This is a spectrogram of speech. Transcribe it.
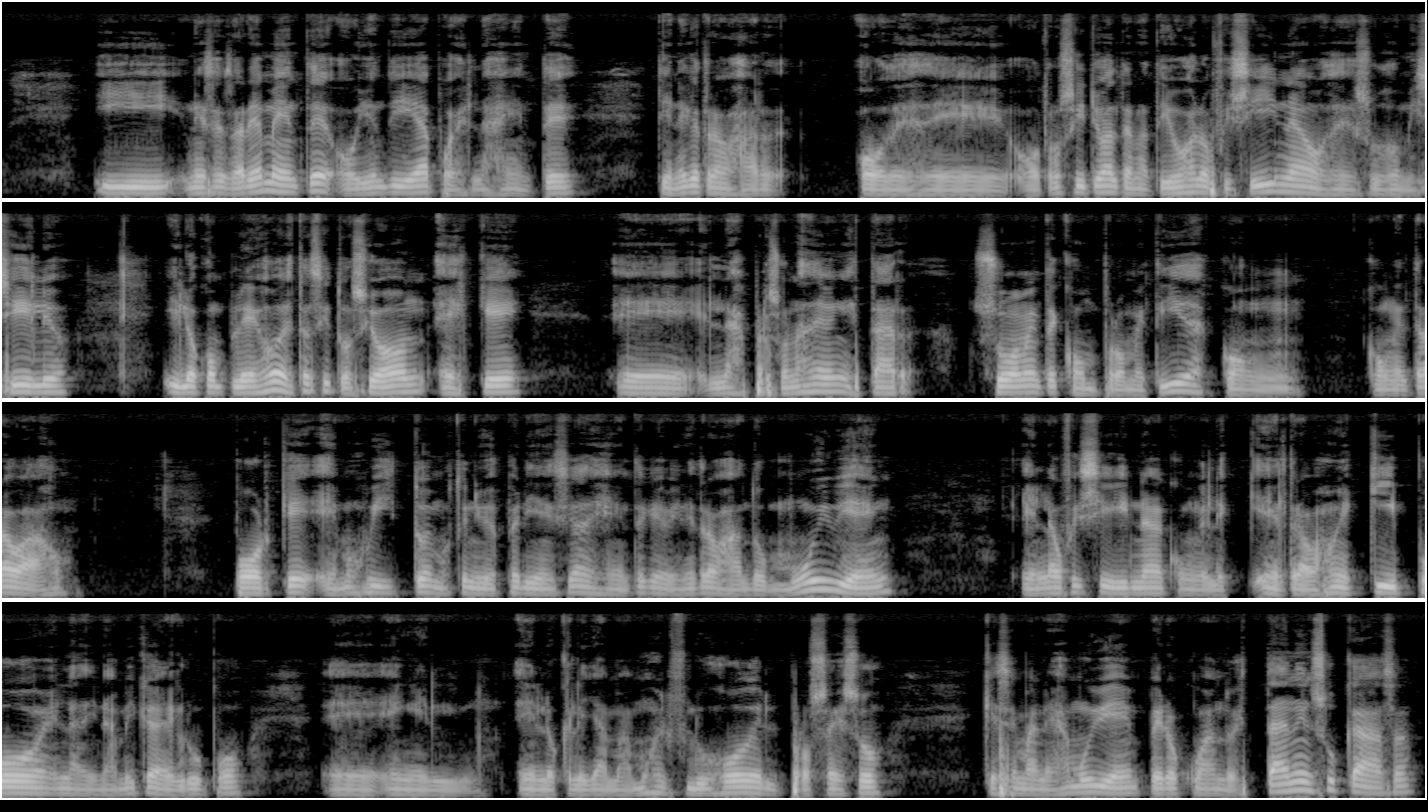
Y necesariamente hoy en día, pues la gente tiene que trabajar o desde otros sitios alternativos a la oficina o desde sus domicilios. Y lo complejo de esta situación es que las personas deben estar sumamente comprometidas con, el trabajo, porque hemos visto, hemos tenido experiencia de gente que viene trabajando muy bien en la oficina, con el, el trabajo en equipo, en la dinámica del grupo, eh, en, el, en lo que le llamamos el flujo del proceso que se maneja muy bien, pero cuando están en su casa,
